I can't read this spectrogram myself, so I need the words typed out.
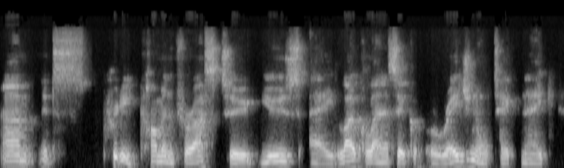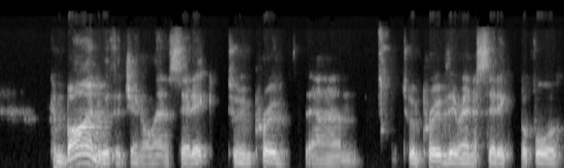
Um, it's pretty common for us to use a local anaesthetic or regional technique combined with a general anaesthetic to improve um, to improve their anaesthetic before,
